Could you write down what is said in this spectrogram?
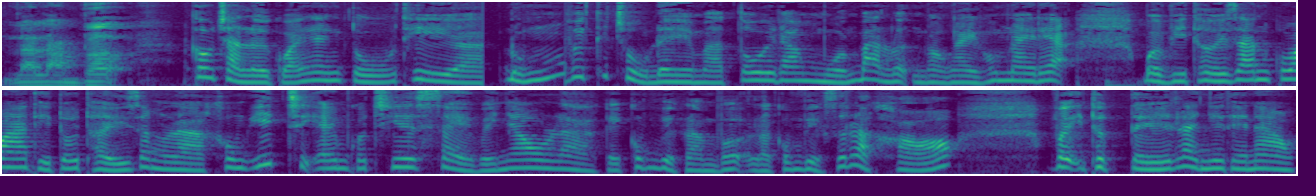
là làm vợ Câu trả lời của anh Anh Tú thì à, đúng với cái chủ đề mà tôi đang muốn bàn luận vào ngày hôm nay đấy ạ. Bởi vì thời gian qua thì tôi thấy rằng là không ít chị em có chia sẻ với nhau là cái công việc làm vợ là công việc rất là khó. Vậy thực tế là như thế nào?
